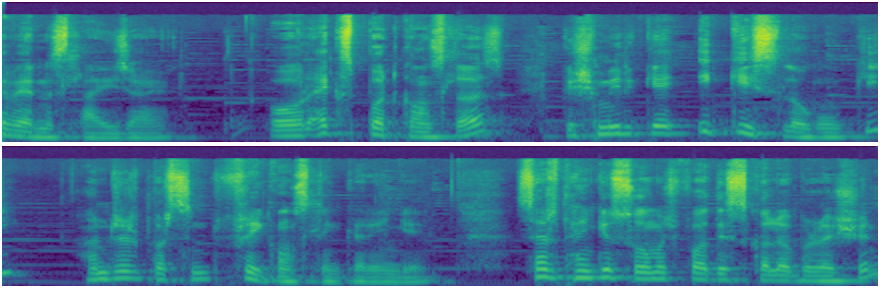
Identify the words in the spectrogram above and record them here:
اویئرنیس لائی جائے اور ایکسپرٹ کاؤنسلرز کشمیر کے اکیس لوگوں کی ہنڈریڈ پرسینٹ فری کاؤنسلنگ کریں گے sir thank you so much for this collaboration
